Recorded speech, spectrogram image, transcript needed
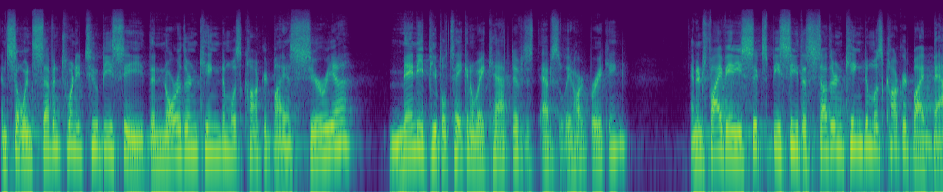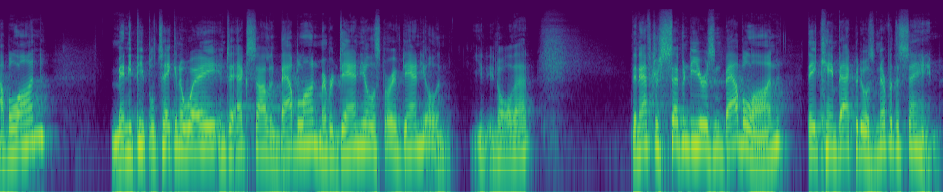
And so in 722 BC, the northern kingdom was conquered by Assyria, many people taken away captive, just absolutely heartbreaking. And in 586 BC, the southern kingdom was conquered by Babylon. Many people taken away into exile in Babylon. Remember Daniel, the story of Daniel, and you, you know all that? Then, after 70 years in Babylon, they came back, but it was never the same.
